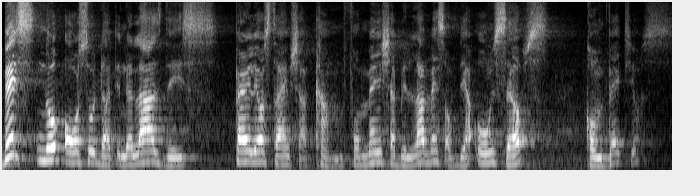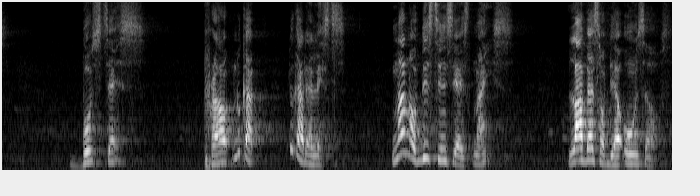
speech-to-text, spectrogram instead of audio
This know also that in the last days perilous times shall come, for men shall be lovers of their own selves, covetous, boasters, proud. Look at look at the list. None of these things here is nice. Lovers of their own selves,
